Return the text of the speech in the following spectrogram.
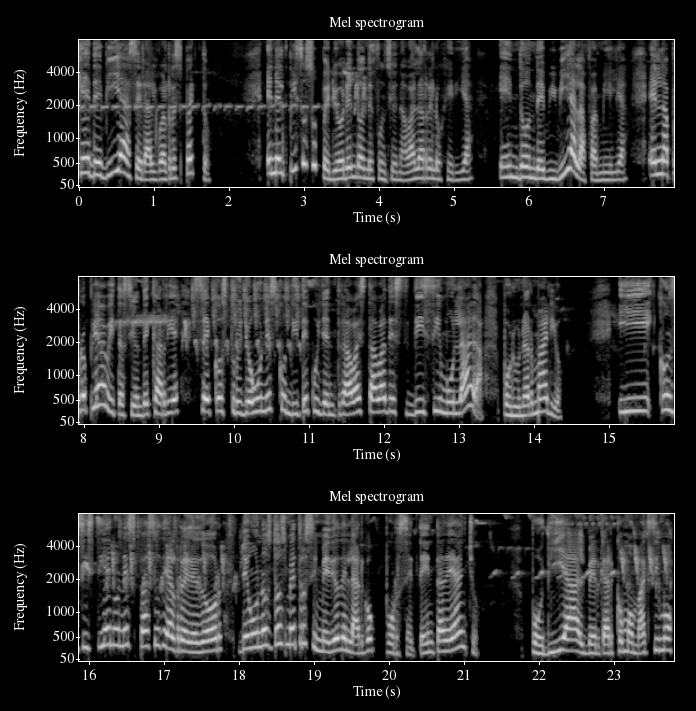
que debía hacer algo al respecto. En el piso superior en donde funcionaba la relojería, en donde vivía la familia. En la propia habitación de Carrie se construyó un escondite cuya entrada estaba disimulada por un armario y consistía en un espacio de alrededor de unos dos metros y medio de largo por 70 de ancho. Podía albergar como máximo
